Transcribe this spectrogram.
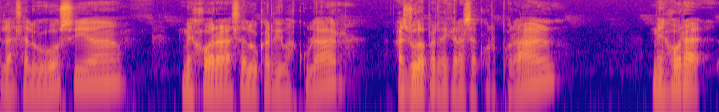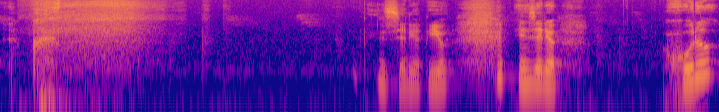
la salud ósea. Mejora la salud cardiovascular. Ayuda a perder grasa corporal. Mejora En serio, tío. En serio. Juro,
